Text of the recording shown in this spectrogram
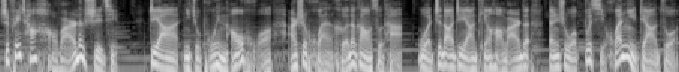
是非常好玩的事情。这样你就不会恼火，而是缓和的告诉他：“我知道这样挺好玩的，但是我不喜欢你这样做，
